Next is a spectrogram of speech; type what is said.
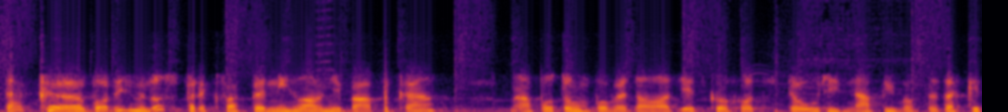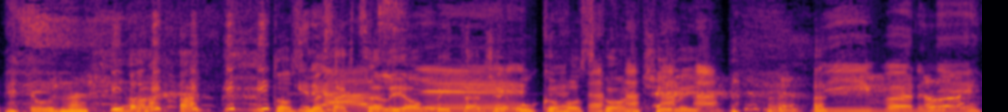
Tak uh, boli sme dosť prekvapení, hlavne babka. A potom povedala, detko, chod si to užiť na pivo, teda keď si to už našiel. To sme sa chceli Krásne. opýtať, že u koho skončili. Výborne.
